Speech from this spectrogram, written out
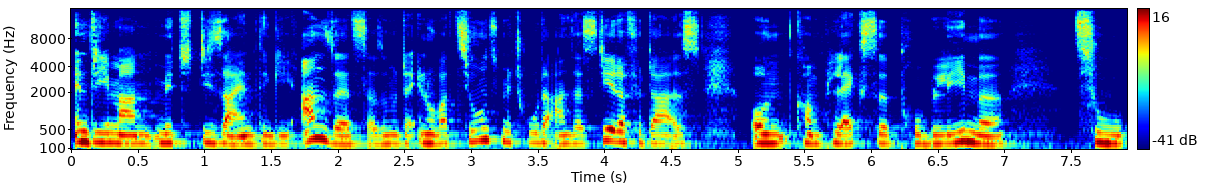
indem man mit Design Thinking ansetzt, also mit der Innovationsmethode ansetzt, die dafür da ist, um komplexe Probleme zu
